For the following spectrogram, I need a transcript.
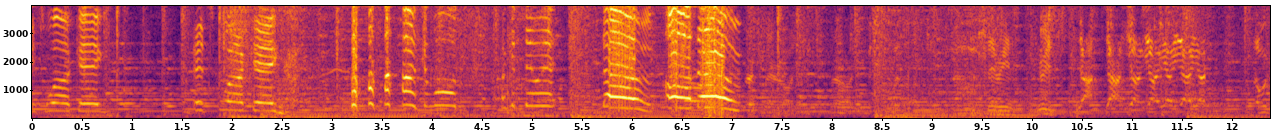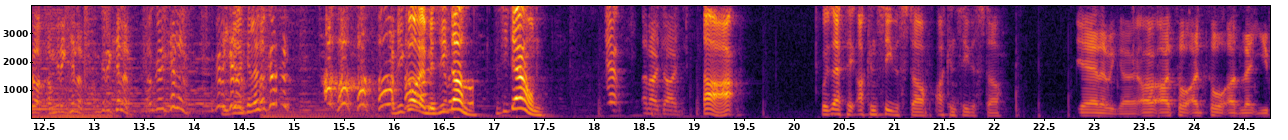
It's working. It's working. Come on. I can do it. No. Oh no. Where are you? Where are you? There he is. There he is. Yeah, yeah, yeah, yeah, yeah, yeah, yeah. Oh my god, I'm gonna kill him. I'm gonna kill him. I'm gonna kill him. I'm gonna kill gonna him. kill him. Have you got him? Is he done? Is he down? Yep. And I died. That was epic. I can see the star. I can see the star. Yeah, there we go. I, I thought I thought I'd let you.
